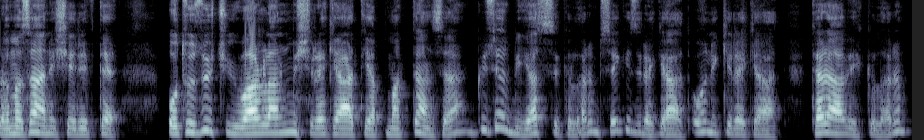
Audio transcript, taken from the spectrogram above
Ramazan-ı Şerif'te 33 yuvarlanmış rekat yapmaktansa güzel bir yatsı kılarım. 8 rekat, 12 rekat teravih kılarım.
